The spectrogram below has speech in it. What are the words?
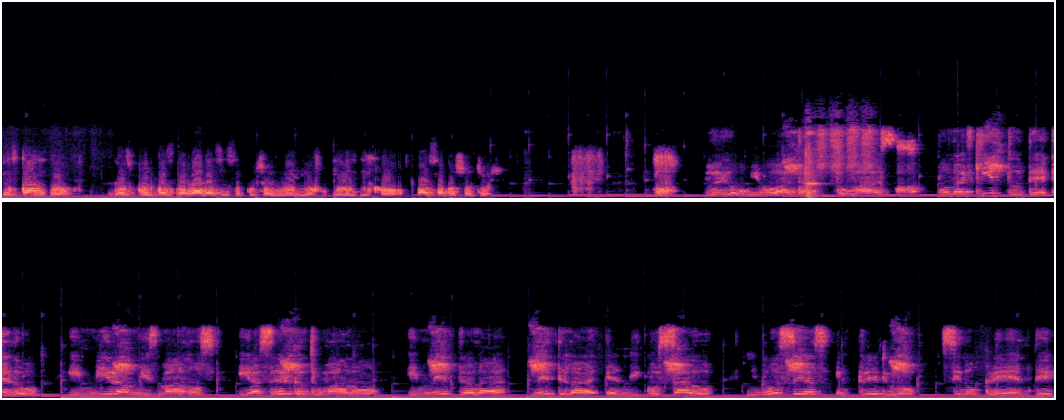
estando las puertas cerradas y se puso en medio y les dijo, paz a vosotros. Luego dijo a Tomás, pon aquí tu dedo y mira mis manos, y acerca tu mano y métela, métela en mi costado, y no seas incrédulo, sino creente.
